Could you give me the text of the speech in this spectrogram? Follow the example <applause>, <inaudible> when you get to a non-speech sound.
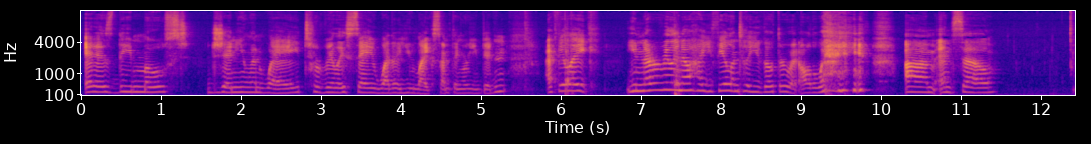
it is the most genuine way to really say whether you like something or you didn't. I feel like you never really know how you feel until you go through it all the <laughs> way. um, and so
